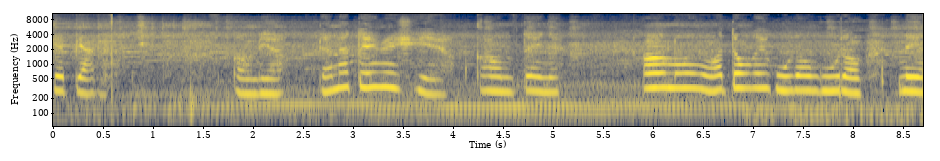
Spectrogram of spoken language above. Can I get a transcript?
ကယ်ပြတယ်ပေါင်ဒီကဒါနဲ့တင်းရရှိရကောင်းတင်းနေ အားလုံးက3လေး9000 9000နေရ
